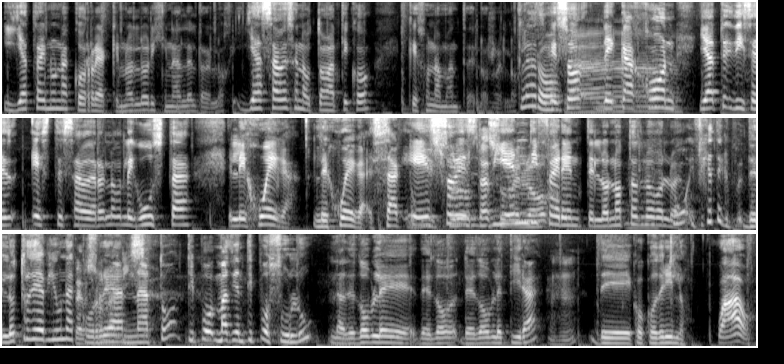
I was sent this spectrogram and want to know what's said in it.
y ya traen una correa que no es la original del reloj, ya sabes en automático que es un amante de los relojes. Claro. Eso de Ah. cajón, ya te dices, este sabe de reloj, le gusta, le juega. Le juega, exacto. Eso es disfruta bien diferente, lo notas luego luego. No, y fíjate que del otro día había una correa nato, tipo, más bien tipo Zulu, la de doble, de, do- de doble tira, de cocodrilo. Wow.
